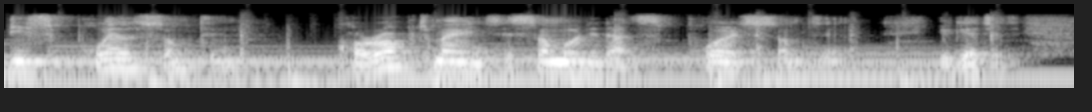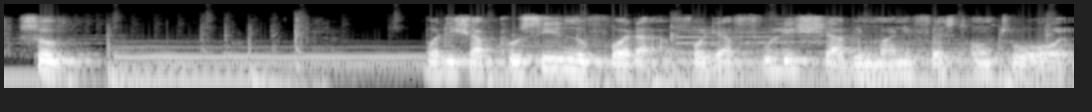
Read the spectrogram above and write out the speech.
they spoil something. Corrupt minds is somebody that spoils something. You get it? So but they shall proceed no further, for their foolish shall be manifest unto all,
